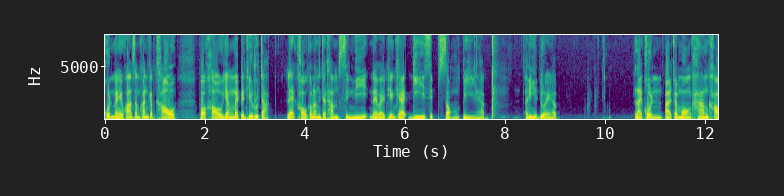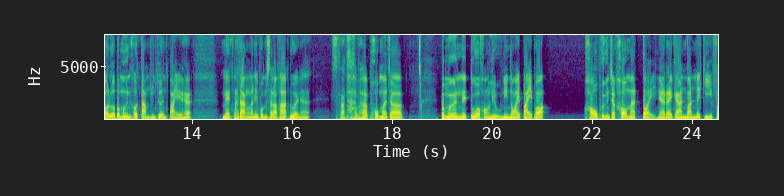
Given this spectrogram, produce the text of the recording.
คนไม่ให้ความสำคัญกับเขา เพราะเขายังไม่เป็นที่รู้จักและเขากำลังจะทำสิ่งนี้ในวัยเพียงแค่ 22 ปีนะครับ อันนี้เห็นด้วยครับ หลายคนอาจจะมองข้ามเขาหรือว่าประเมินเขาต่ำจนเกินไปนะฮะแม้กระทั่งอันนี้ผมสารภาพด้วยนะฮะสารภาพว่าผมอาจจะประเมินในตัวของหลิวนี่น้อยไป เพราะเขาเพิ่งจะเข้ามาต่อยในรายการวันไม่กี่ไฟ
